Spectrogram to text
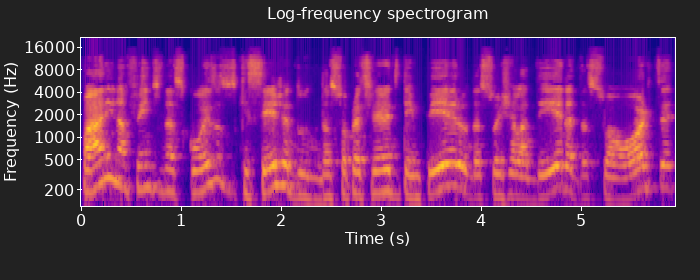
parem na frente das coisas, que seja do, da sua prateleira de tempero, da sua geladeira, da sua horta,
